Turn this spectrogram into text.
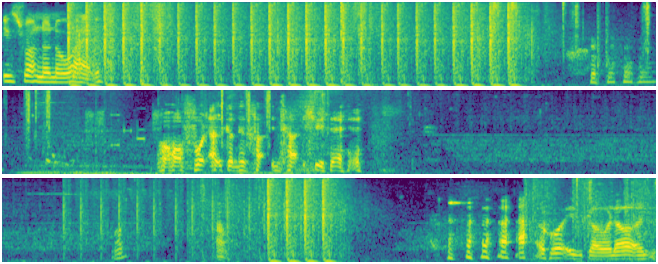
He's running away. Oh, I thought I was gonna fucking touch you there. What? Oh. what is going on?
